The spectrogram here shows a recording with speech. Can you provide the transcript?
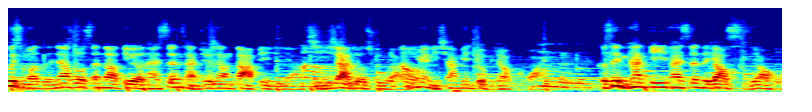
为什么人家说生到第二胎生产就像大便一样，嗯。挤一下就出来？嗯。因为你下面就比较宽。嗯，可是你看第一胎生的要死要活，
